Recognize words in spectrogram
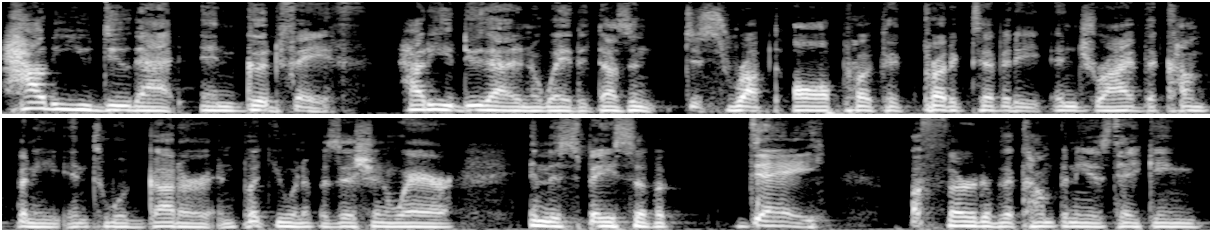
How do you do that in good faith? How do you do that in a way that doesn't disrupt all product- productivity and drive the company into a gutter and put you in a position where in the space of a day, a third of the company is taking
